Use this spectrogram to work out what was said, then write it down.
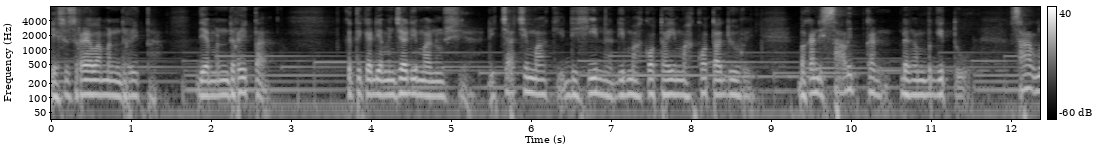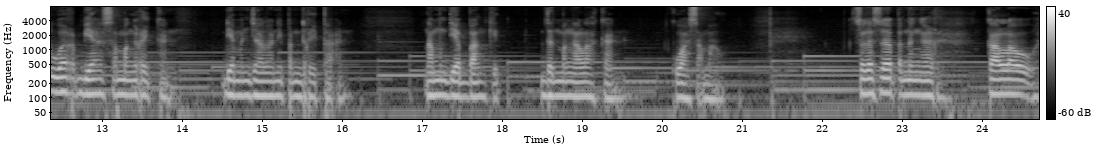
Yesus rela menderita. Dia menderita ketika dia menjadi manusia, dicaci maki, dihina, dimahkotai mahkota duri, bahkan disalibkan dengan begitu sangat luar biasa mengerikan. Dia menjalani penderitaan, namun dia bangkit dan mengalahkan kuasa maut. Saudara-saudara pendengar, kalau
